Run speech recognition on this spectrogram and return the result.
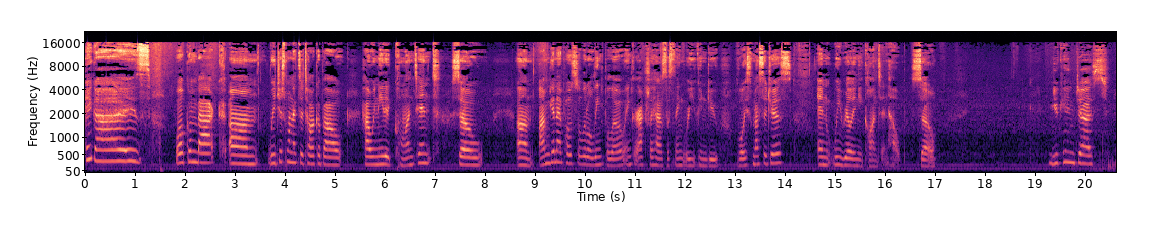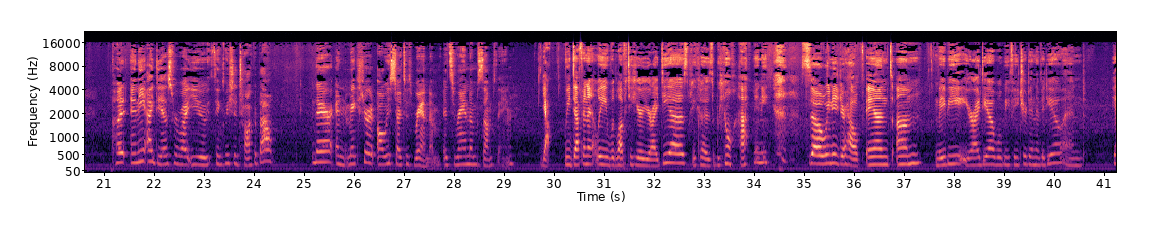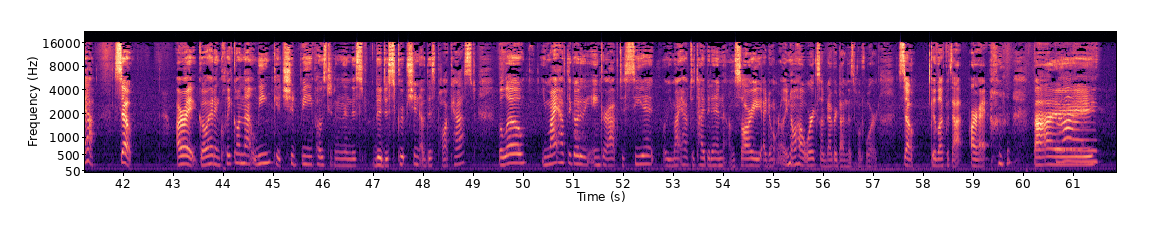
Hey guys, welcome back. Um, we just wanted to talk about how we needed content. So, um, I'm gonna post a little link below. Anchor actually has this thing where you can do voice messages, and we really need content help. So, You can just put any ideas for what you think we should talk about there and make sure it always starts with random. It's random something. Yeah, we definitely would love to hear your ideas because we don't have any. So, we need your help, and um, maybe your idea will be featured in a video, and yeah. So, all right, go ahead and click on that link. It should be posted in this the description of this podcast below. You might have to go to the Anchor app to see it, or you might have to type it in. I'm sorry, I don't really know how it works. I've never done this before. So, good luck with that. All right. Bye. Bye.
